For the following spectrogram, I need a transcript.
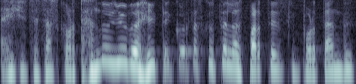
Ay, que te estás cortando, Yudai. Te cortas justo en las partes importantes.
